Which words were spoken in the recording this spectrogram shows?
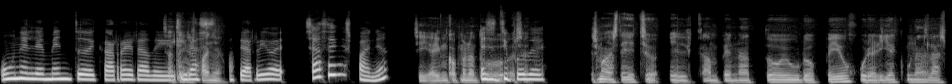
un elemento de carrera de ir hacia, arriba. ¿Se hace en España? Sí, hay un campeonato. Ese o tipo sea, de... Es más, de hecho, el campeonato europeo juraría que una de las,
